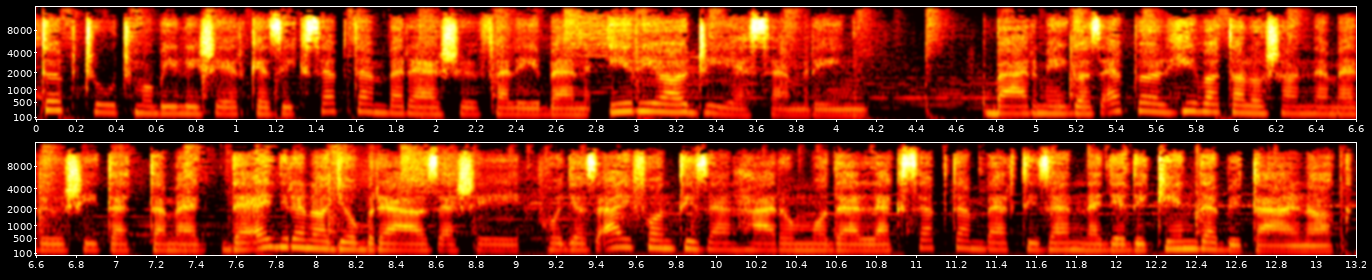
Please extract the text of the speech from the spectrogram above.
Több csúcsmobil is érkezik szeptember első felében, írja a GSM Ring. Bár még az Apple hivatalosan nem erősítette meg, de egyre nagyobb rá az esély, hogy az iPhone 13 modellek szeptember 14-én debütálnak.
